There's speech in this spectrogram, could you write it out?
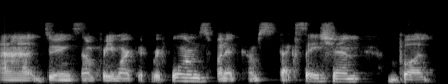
uh, doing some free market reforms when it comes to taxation, but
